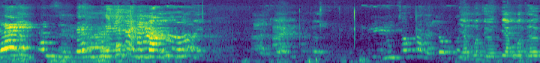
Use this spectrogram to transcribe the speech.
ฮ้ยอันนี้เป็นเป็นอันนี้มันคือลุงชอบกันละลุง ยังบ่ถึกยังบ่ถึก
